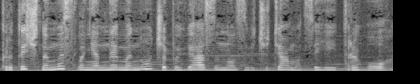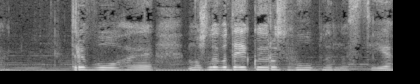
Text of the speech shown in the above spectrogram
критичне мислення неминуче пов'язано з відчуттям цієї тривоги. Тривоги, можливо, деякої розгубленості. Е,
